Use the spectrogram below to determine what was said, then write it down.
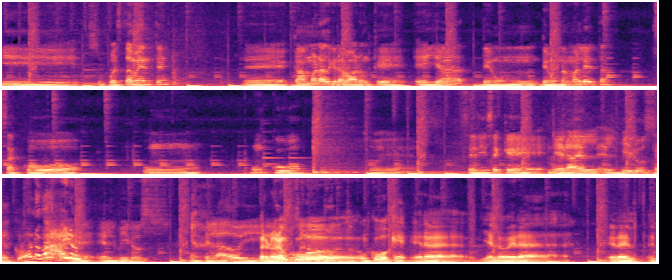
y supuestamente eh, cámaras grabaron que ella de, un, de una maleta sacó un, un cubo. eh, se dice que era el, el virus. El coronavirus. eh, el virus congelado y. Pero no era un cubo, ducto. un cubo que era hielo, era era el, el,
